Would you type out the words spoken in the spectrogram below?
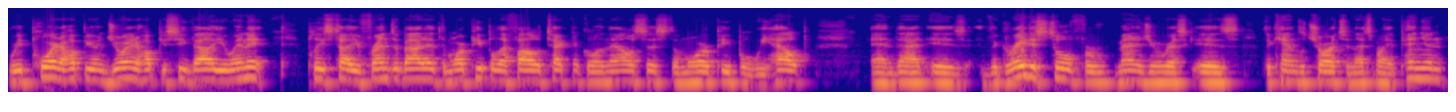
report. I hope you enjoyed. It. I hope you see value in it. Please tell your friends about it. The more people that follow technical analysis, the more people we help and that is the greatest tool for managing risk is the candle charts, and that's my opinion.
